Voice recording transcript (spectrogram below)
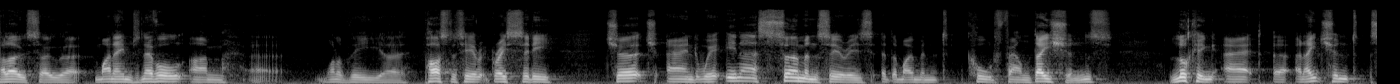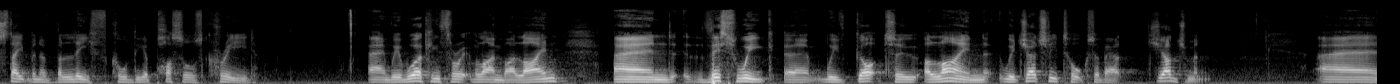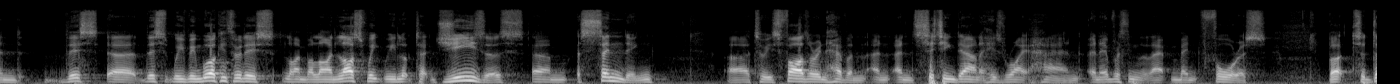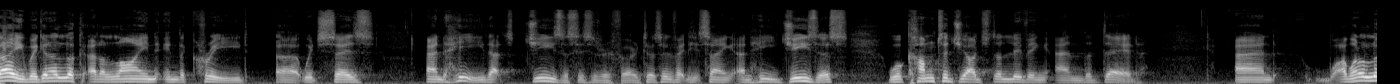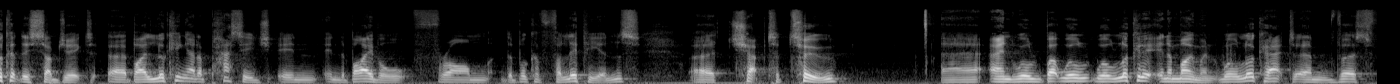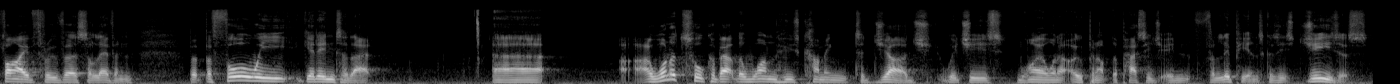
Hello, so uh, my name's Neville. I'm uh, one of the uh, pastors here at Grace City Church, and we're in a sermon series at the moment called Foundations, looking at uh, an ancient statement of belief called the Apostles' Creed. And we're working through it line by line. And this week um, we've got to a line which actually talks about judgment. And this, uh, this, we've been working through this line by line. Last week we looked at Jesus um, ascending uh, to his Father in heaven and, and sitting down at his right hand and everything that that meant for us. But today we're going to look at a line in the Creed uh, which says, and he, that's Jesus this is referring to. So in fact it's saying, and he, Jesus, will come to judge the living and the dead. And I want to look at this subject uh, by looking at a passage in, in the Bible from the book of Philippians, uh, chapter 2. Uh, and we'll, but we'll, we'll look at it in a moment. We'll look at um, verse 5 through verse 11. But before we get into that, uh, I want to talk about the one who's coming to judge, which is why I want to open up the passage in Philippians, because it's Jesus.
